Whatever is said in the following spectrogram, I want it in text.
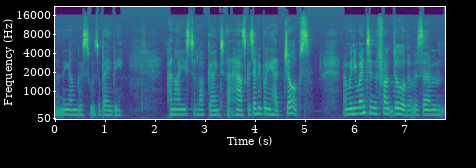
and the youngest was a baby. And I used to love going to that house because everybody had jobs. And when you went in the front door, there was um,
